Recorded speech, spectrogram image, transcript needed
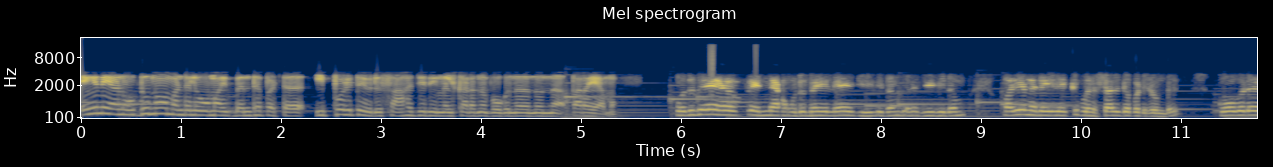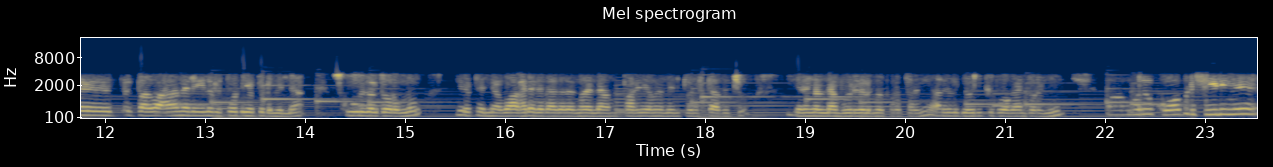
എങ്ങനെയാണ് ഉദുമ മണ്ഡലവുമായി ബന്ധപ്പെട്ട് ഇപ്പോഴത്തെ ഒരു സാഹചര്യങ്ങൾ കടന്നു പോകുന്നതെന്നൊന്ന് പറയാമോ? പൊതുവെ പിന്നെ ഉദുമയിലെ ജീവിതം ജനജീവിതം പഴയ നിലയിലേക്ക് പുനഃസ്ഥാപിക്കപ്പെട്ടിട്ടുണ്ട്. കോവിഡ് ആ നിലയിൽ റിപ്പോർട്ട് ചെയ്യപ്പെടുന്നില്ല. സ്കൂളുകൾ തുറന്നു. പിന്നെ വാഹന ഗതാഗതങ്ങളെല്ലാം പഴയ നിലയിൽ പുനഃസ്ഥാപിച്ചു. ജനങ്ങളെല്ലാം വീടുകളിൽ നിന്ന് പുറത്തിറങ്ങി ആളുകൾ ജോലിക്ക് പോകാൻ തുടങ്ങി. ഒരു കോവിഡ് ഫീലിംഗ്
